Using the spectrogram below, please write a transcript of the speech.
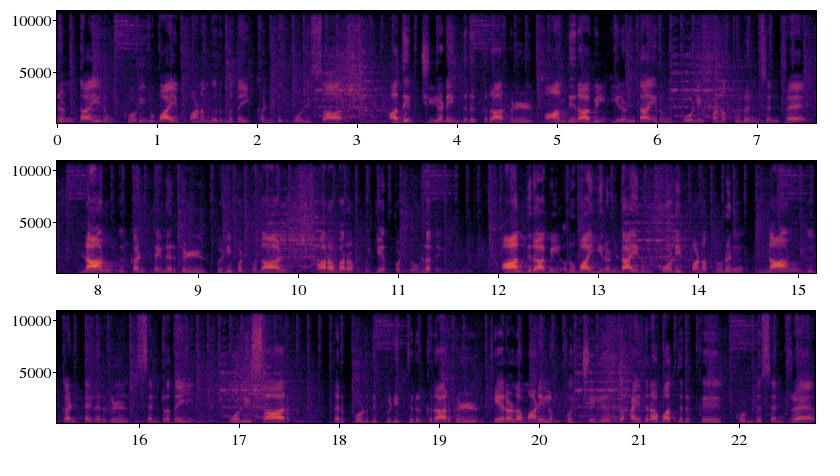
இரண்டாயிரம் கோடி ரூபாய் பணம் இருந்ததை கண்டு போலீசார் அதிர்ச்சி அடைந்திருக்கிறார்கள் ஆந்திராவில் இரண்டாயிரம் கோடி பணத்துடன் சென்ற நான்கு கண்டெய்னர்கள் பிடிபட்டதால் பரபரப்பு ஏற்பட்டுள்ளது. ஆந்திராவில் ரூபாய் இரண்டாயிரம் கோடி பணத்துடன் நான்கு கண்டெய்னர்கள் சென்றதை போலீசார் தற்பொழுது பிடித்திருக்கிறார்கள். கேரள மாநிலம் கொச்சியிலிருந்து ஹைதராபாத்திற்கு கொண்டு சென்ற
